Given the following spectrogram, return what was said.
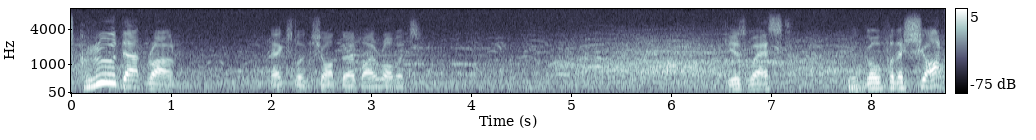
screwed that round. Excellent shot there by Roberts. Here's West. He'll go for the shot.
